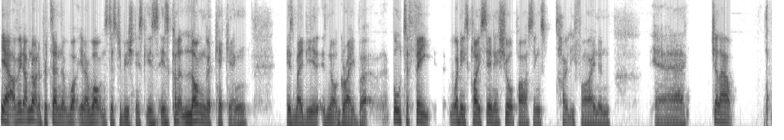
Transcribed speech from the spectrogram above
Yeah, I mean, I'm not going to pretend that what you know Walton's distribution is is, is kind of longer kicking is maybe is not great, but ball to feet when he's close in, his short passing's totally fine. And yeah, chill out.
